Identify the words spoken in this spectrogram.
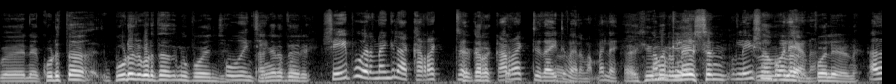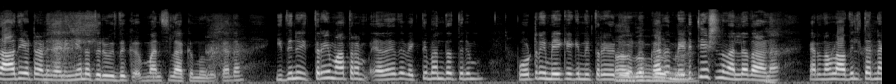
പിന്നെ കൊടുത്ത കൂടുതൽ കൊടുത്താൽ പോവുകയും ചെയ്യും. അങ്ങനത്തെ ഒരു ഷേപ്പ് വരണമെങ്കിൽ കറക്റ്റ്. കറക്റ്റ് ഇതായിട്ട് വരണം അല്ലേ? ഹ്യൂമൻ റിലേഷൻ റിലേഷൻ പോലെയാണ്. പോലെയാണ്. അത് ആദ്യമായിട്ടാണ് ഞാൻ ഇങ്ങനത്തെ ഒരു ഇത് മനസ്സിലാക്കുന്നത്. കാരണം ഇതിന് ഇത്രയും മാത്രം അതായത് വ്യക്തിബന്ധത്തിനും പോട്ടറി മേക്കിങ്ങിന് ഇത്രയും ഒരു. കാരണം മെഡിറ്റേഷൻ നല്ലതാണ്. കാരണം നമ്മൾ അതിൽ തന്നെ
